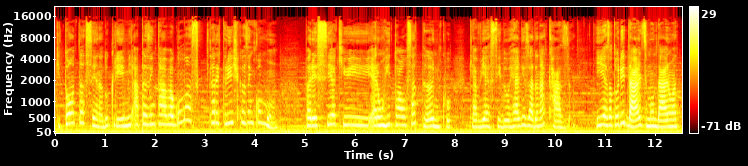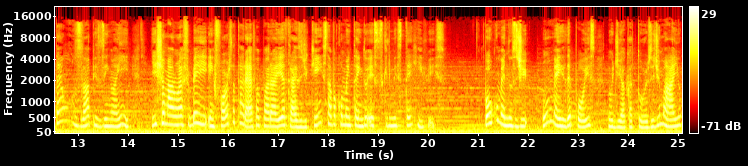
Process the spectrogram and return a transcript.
que toda a cena do crime apresentava algumas características em comum. Parecia que era um ritual satânico que havia sido realizado na casa. E as autoridades mandaram até um zapzinho aí e chamaram o FBI em força-tarefa para ir atrás de quem estava cometendo esses crimes terríveis. Pouco menos de um mês depois, no dia 14 de maio,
